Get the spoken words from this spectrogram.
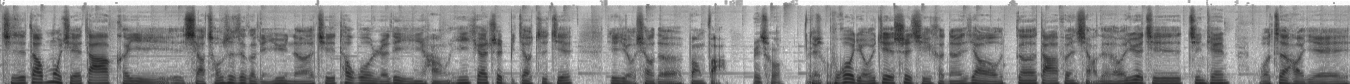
其实到目前大家可以想从事这个领域呢，其实透过人力银行应该是比较直接也有效的方法。没错，对。不过有一件事情可能要跟大家分享的，因为其实今天我正好也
